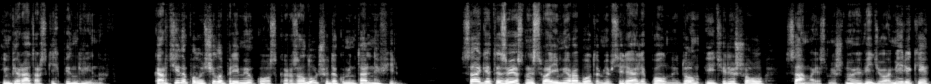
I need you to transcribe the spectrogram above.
императорских пингвинов. Картина получила премию «Оскар» за лучший документальный фильм. Сагет, известный своими работами в сериале «Полный дом» и телешоу «Самое смешное видео Америки»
